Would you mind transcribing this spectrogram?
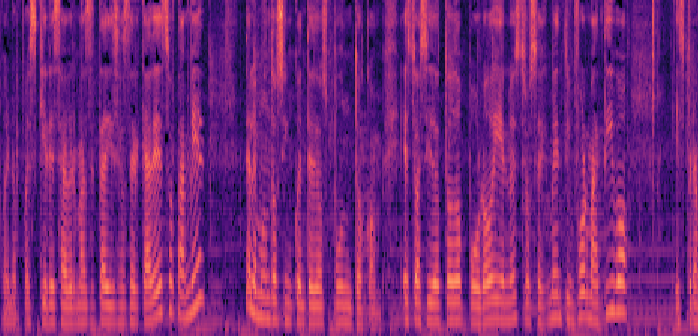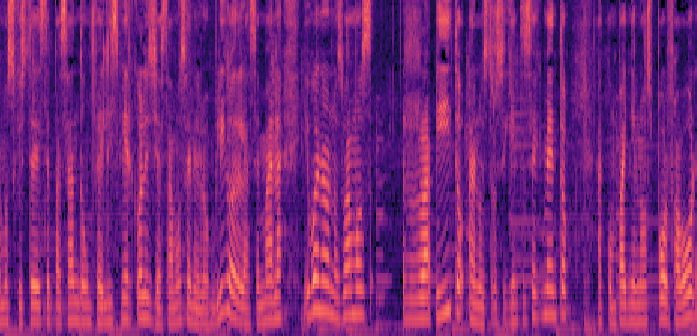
Bueno, pues quiere saber más detalles acerca de eso también. Telemundo52.com. Esto ha sido todo por hoy en nuestro segmento informativo. Esperamos que usted esté pasando un feliz miércoles. Ya estamos en el ombligo de la semana. Y bueno, nos vamos rapidito a nuestro siguiente segmento. Acompáñenos, por favor.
